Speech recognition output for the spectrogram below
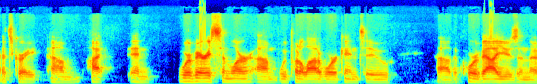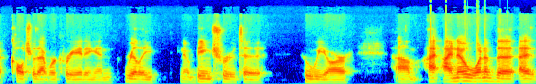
That's great. Um, I and we're very similar. Um, we put a lot of work into uh, the core values and the culture that we're creating, and really, you know, being true to who we are. Um, I, I, know one of the uh,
